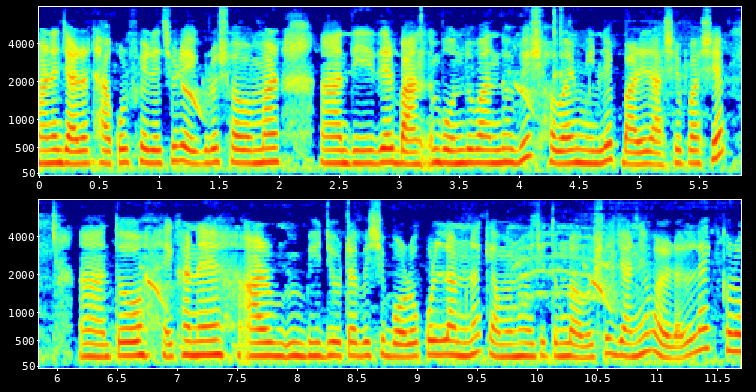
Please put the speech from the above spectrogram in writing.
মানে যারা ঠাকুর ফেলেছিল এগুলো সব আমার দিদিদের বন্ধু বান্ধবী সবাই মিলে বাড়ির আশেপাশে। তো এখানে আর ভিডিওটা বেশি বড় করলাম না। কেমন হয়েছে তোমরা অবশ্যই জানিও। ভালো লাগলে লাইক করো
